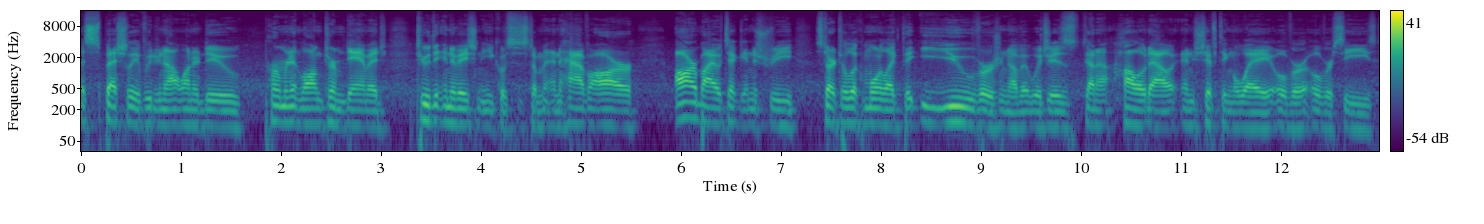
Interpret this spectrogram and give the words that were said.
especially if we do not want to do permanent long term damage to the innovation ecosystem and have our our biotech industry start to look more like the EU version of it, which is kind of hollowed out and shifting away over overseas.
